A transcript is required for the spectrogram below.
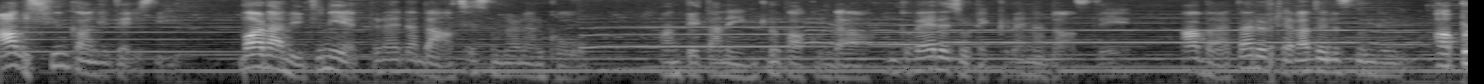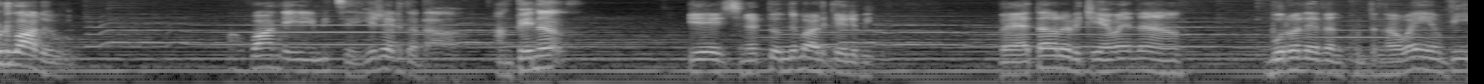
ఆ విషయం కానీ తెలిసి వాడు ఆ నిధిని ఎక్కడైనా దాచేస్తున్నాడు అనుకో అంటే తన ఇంట్లో కాకుండా ఇంక వేరే చోట ఎక్కడైనా దాస్తే ఆ బేతాళుడికి ఎలా తెలుస్తుంది అప్పుడు వాడు వాడిని ఏమి చేయలేరు కదా అంతేనా ఏడ్చినట్టుంది వాడి తెలివి వేతాళుడికి ఏమైనా బుర్ర లేదనుకుంటున్నావా ఏమిటి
